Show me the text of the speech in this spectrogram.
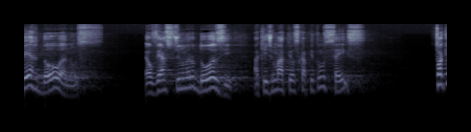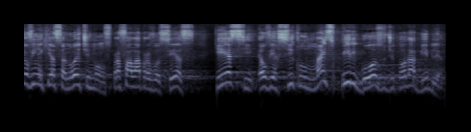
perdoa-nos. É o verso de número 12, aqui de Mateus capítulo 6. Só que eu vim aqui essa noite, irmãos, para falar para vocês que esse é o versículo mais perigoso de toda a Bíblia.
